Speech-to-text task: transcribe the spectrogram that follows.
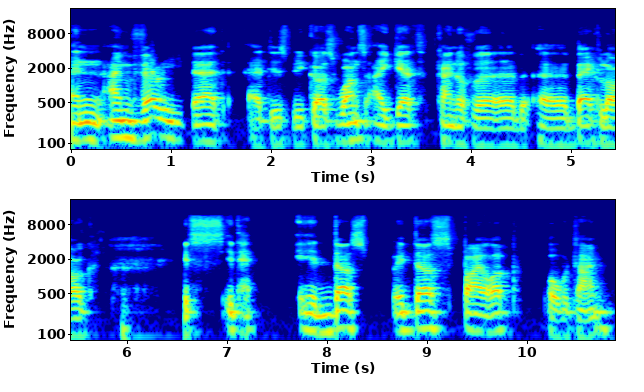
and I'm very bad at this because once I get kind of a, a backlog, it's it it does it does pile up over time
